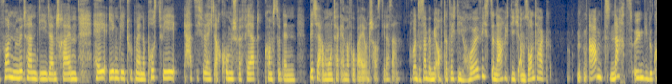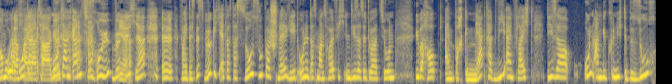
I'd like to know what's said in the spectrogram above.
von Müttern, die dann schreiben, hey, irgendwie tut meine Brust weh, hat sich vielleicht auch komisch verfärbt, kommst du denn bitte am Montag einmal vorbei und schaust dir das an? Auch interessant, bei mir auch tatsächlich die häufigste Nachricht, die ich am Sonntag Abend, nachts irgendwie bekomme oder, oder Montag, Feiertage. Montag ganz früh, wirklich, ja. ja äh, weil das ist wirklich etwas, was so super schnell geht, ohne dass man es häufig in dieser Situation überhaupt einfach gemerkt hat, wie ein vielleicht dieser unangekündigte Besuch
